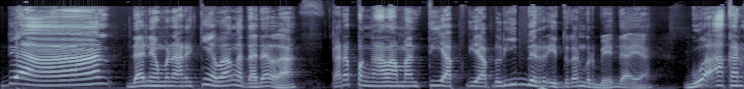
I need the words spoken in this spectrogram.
dan dan yang menariknya banget adalah karena pengalaman tiap-tiap leader itu kan berbeda ya. Gua akan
